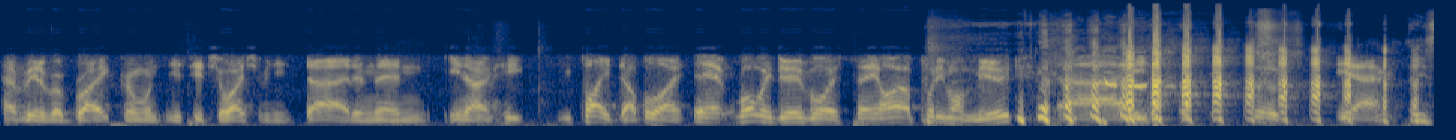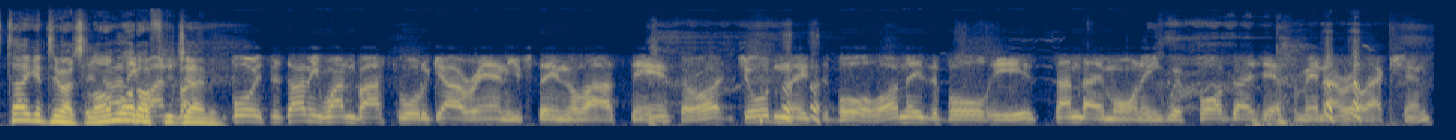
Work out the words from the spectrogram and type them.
have a bit of a break from your situation with his dad, and then you know he he played double A. Yeah, what we do, boys, see, I put him on mute. Uh, he's, look, yeah. He's taking too much There's limelight off you, Jamie. Boys, there's only one basketball to go around. You've seen the last dance, all right? Jordan needs the ball. I need the ball here. It's Sunday morning. We're five days out from NRL action.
